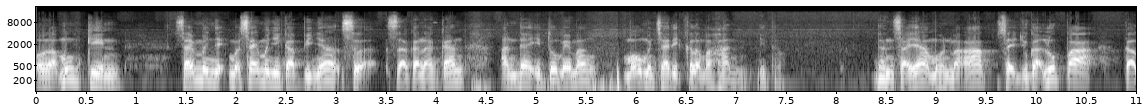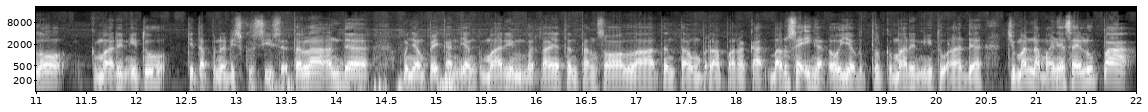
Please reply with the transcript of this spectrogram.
oh nggak mungkin saya menye saya menyikapinya se seakan-akan Anda itu memang mau mencari kelemahan gitu. Dan saya mohon maaf, saya juga lupa kalau kemarin itu kita pernah diskusi. Setelah anda menyampaikan yang kemarin bertanya tentang sholat tentang berapa rakaat baru saya ingat oh iya betul kemarin itu ada. Cuman namanya saya lupa.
